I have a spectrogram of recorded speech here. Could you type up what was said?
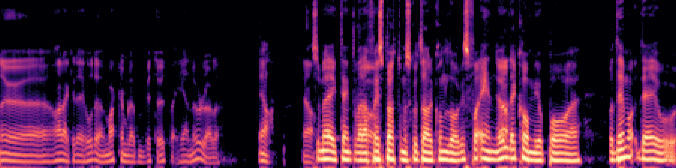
nå eh, Har jeg ikke det i hodet? Martin ble bytta ut på 1-0, eller? Ja. Ja. Som jeg tenkte var derfor jeg spurte om jeg skulle ta det kronologisk. For 1-0, Ja. det kom jo på eh, Og det, må, det er jo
